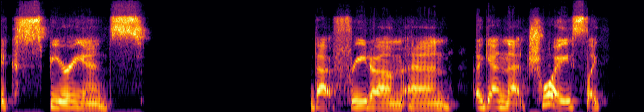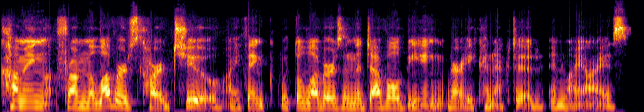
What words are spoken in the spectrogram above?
experience that freedom and again that choice like coming from the lovers card too i think with the lovers and the devil being very connected in my eyes.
